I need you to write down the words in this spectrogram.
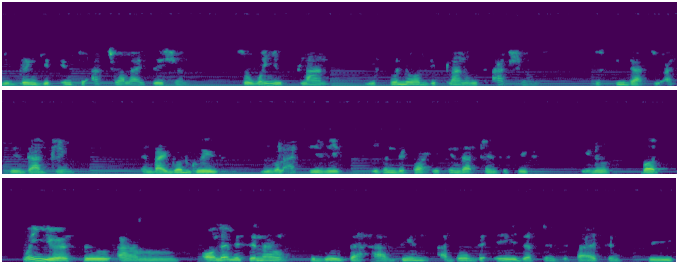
you bring it into actualization. So when you plan, you follow up the plan with actions to see that you achieve that dream. And by God's grace, you will achieve it even before hitting that 26, you know. But when you are still, um, or let me say now, to those that have been above the age of 25, 26,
